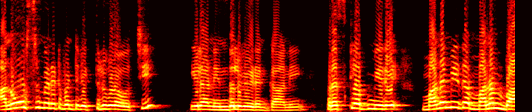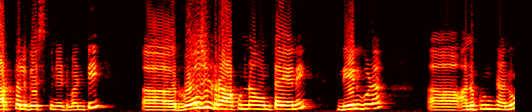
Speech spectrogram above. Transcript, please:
అనవసరమైనటువంటి వ్యక్తులు కూడా వచ్చి ఇలా నిందలు వేయడం కానీ ప్రెస్ క్లబ్ మీదే మన మీద మనం వార్తలు వేసుకునేటువంటి రోజులు రాకుండా ఉంటాయని నేను కూడా అనుకుంటున్నాను.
